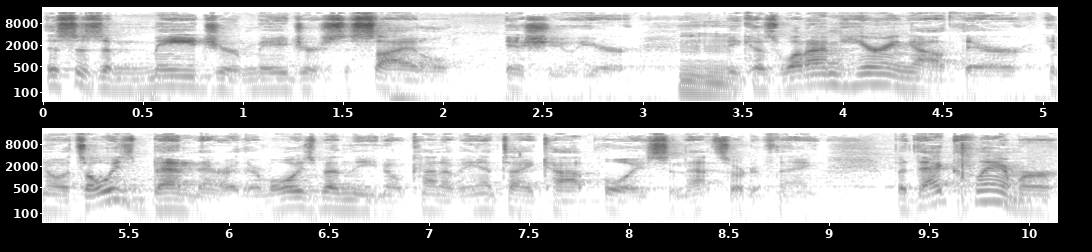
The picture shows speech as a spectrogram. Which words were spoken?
this is a major, major societal issue here. Mm-hmm. Because what I'm hearing out there, you know, it's always been there. There've always been the, you know, kind of anti-cop voice and that sort of thing. But that clamor,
